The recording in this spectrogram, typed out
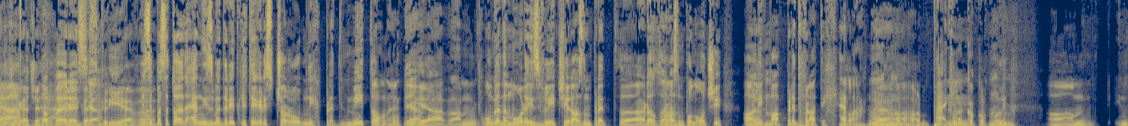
ja. že reče, To pa je res, ga ja. skrije v. Mislim, pa se to je en izmed redkih teh res čarobnih predmetov, ne, ki Ja. ja. um, on ga ne more izvleči razen, pred, uh, raz, razen po noči ali Mhm. pa pred vrati hela ne, Ja. uh, ali pekla, Mhm. kakorkoli. Mhm. Um, in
